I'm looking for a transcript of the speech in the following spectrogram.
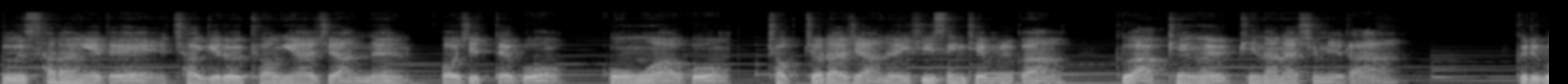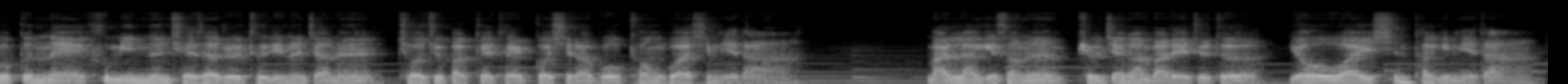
그 사랑에 대해 자기를 경외하지 않는 거짓되고 공허하고 적절하지 않은 희생 제물과 그 악행을 비난하십니다. 그리고 끝내 흠 있는 제사를 드리는 자는 저주받게 될 것이라고 경고하십니다. 말락에서는 표제가 말해주듯 여호와의 신탁입니다.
